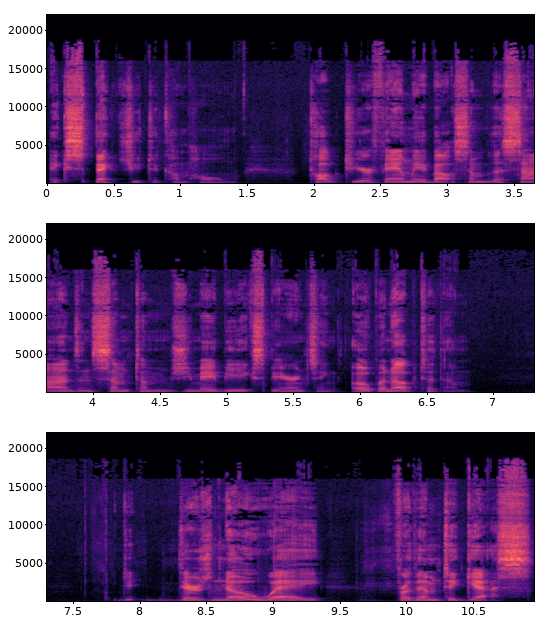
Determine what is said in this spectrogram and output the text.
expect you to come home. Talk to your family about some of the signs and symptoms you may be experiencing. Open up to them there's no way for them to guess.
